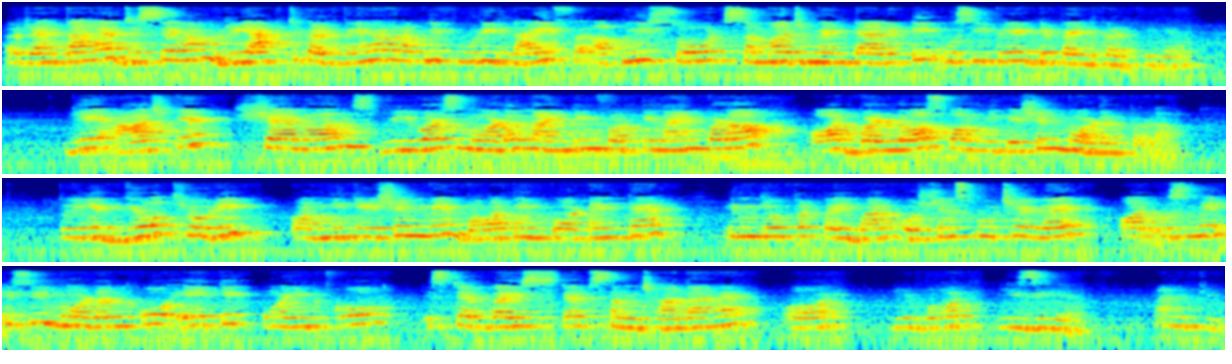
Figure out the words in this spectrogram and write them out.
रहता है, जिससे हम रिएक्ट करते हैं और अपनी पूरी लाइफ अपनी सोच, समझ मेंटेलिटी उसी पे डिपेंड करती है। ये आज के शेरॉन्स वीवर्स मॉडल 1949 पढ़ा और बर्लॉस कम्युनिकेशन मॉडल पढ़ा। तो ये दो थ्योरी कम्युनिकेशन में बहुत इंपॉर्टेंट है। इनके ऊपर कई बार क्वेश्चंस पूछे गए और उसमें इसी मॉडल को एक एक पॉइंट को स्टेप बाय स्टेप समझाना है और ये बहुत इजी है। Thank you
